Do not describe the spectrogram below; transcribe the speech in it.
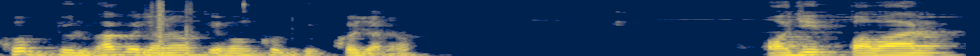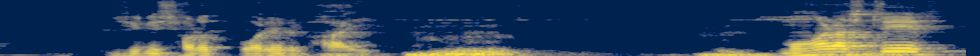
খুব দুর্ভাগ্যজনক এবং খুব দুঃখজনক, অজিত পাওয়ার, যিনি শরদ পরের ভাই মহারাষ্ট্রের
